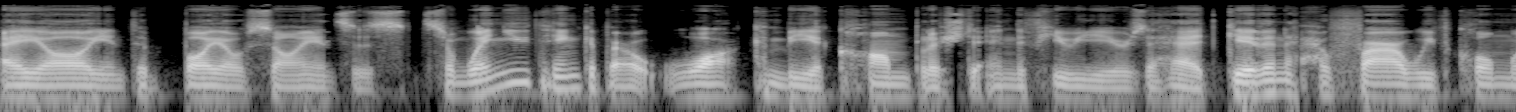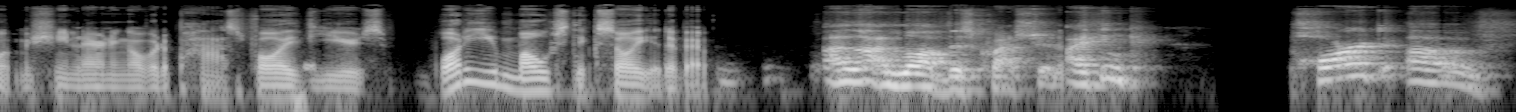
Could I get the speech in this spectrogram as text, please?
AI into biosciences. So, when you think about what can be accomplished in the few years ahead, given how far we've come with machine learning over the past five years, what are you most excited about? I, I love this question. I think part of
